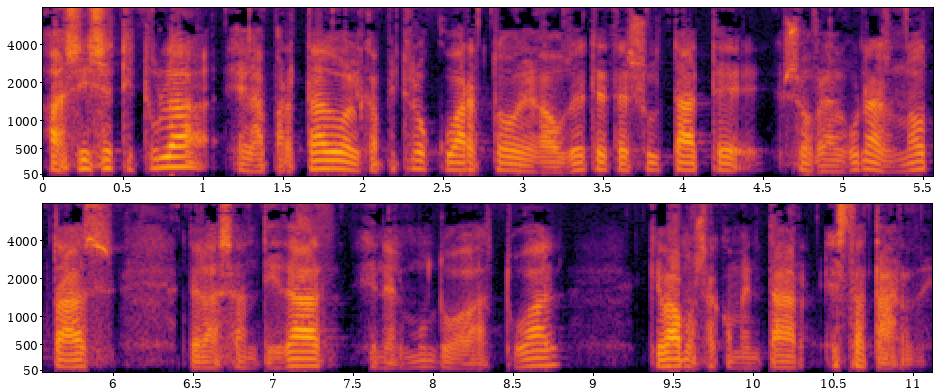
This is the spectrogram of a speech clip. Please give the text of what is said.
Así se titula el apartado del capítulo cuarto de Gaudete Resultate sobre algunas notas de la santidad en el mundo actual que vamos a comentar esta tarde.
